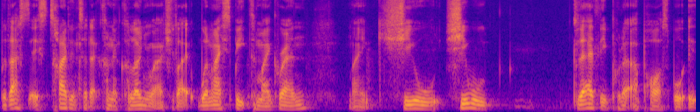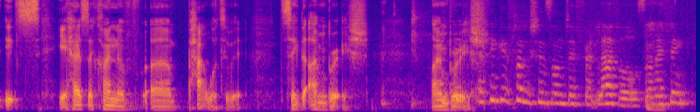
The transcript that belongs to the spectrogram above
but that's it's tied into that kind of colonial actually like when i speak to my gran like she will she will gladly put out a passport it, it's it has a kind of uh, power to it to say that i'm british i'm British. I british think it functions on different levels, and I think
